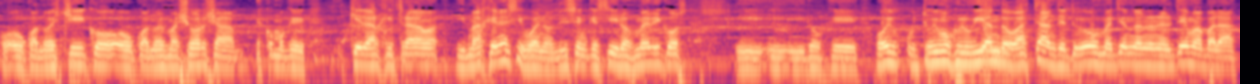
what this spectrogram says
o cuando es chico, o cuando es mayor, ya es como que queda registrada imágenes y bueno, dicen que sí, los médicos y, lo que hoy estuvimos glugueando bastante, estuvimos metiéndonos en el tema para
